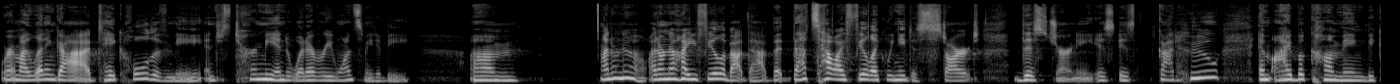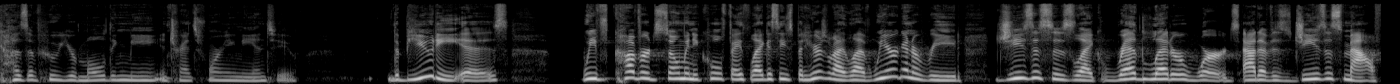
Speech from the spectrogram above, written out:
Or am I letting God take hold of me and just turn me into whatever he wants me to be? Um, I don't know. I don't know how you feel about that, but that's how I feel like we need to start this journey is, is God, who am I becoming because of who you're molding me and transforming me into? The beauty is We've covered so many cool faith legacies, but here's what I love. We are going to read Jesus's like red letter words out of his Jesus mouth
